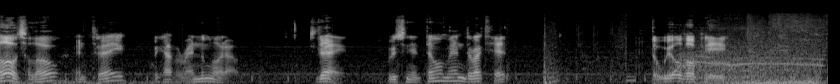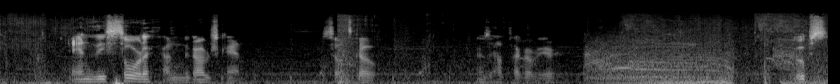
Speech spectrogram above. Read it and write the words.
Hello, it's Hello, and today we have a random loadout. Today, we're using a Demo Man Direct Hit, the Wheel of OP, and the sword I found in the garbage can. So let's go. There's a health pack over here. Oops.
